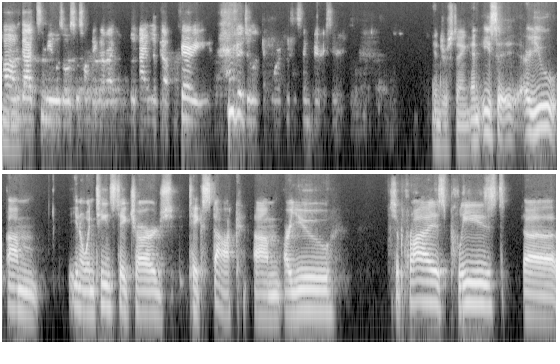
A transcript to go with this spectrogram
Um, mm-hmm. That to me was also something that I, I look up very vigilant for because it's like very serious. Interesting. And Isa, are you, um, you know, when teens take charge, take stock, um, are you surprised, pleased, uh,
